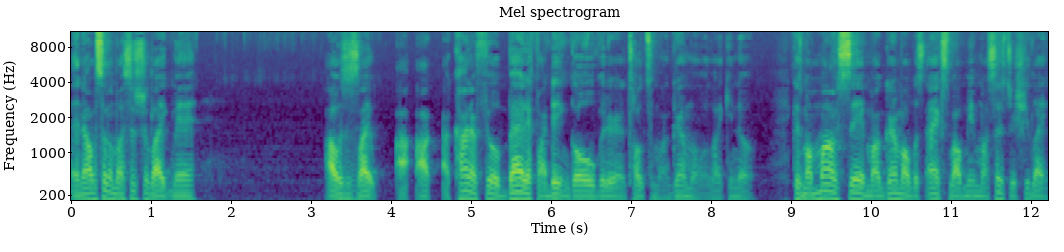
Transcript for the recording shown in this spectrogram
and I was telling my sister like, man, I was just like, I, I, I kind of feel bad if I didn't go over there and talk to my grandma, like, you know. Because my mom said my grandma was asking about me and my sister. She like,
